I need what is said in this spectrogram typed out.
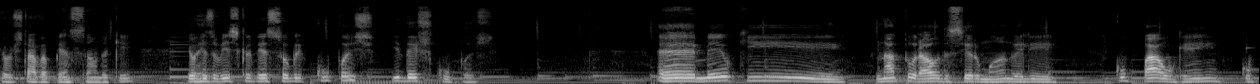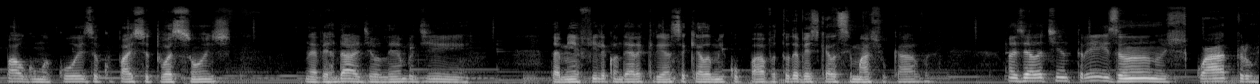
eu estava pensando aqui, eu resolvi escrever sobre culpas e desculpas. É meio que natural do ser humano ele culpar alguém, culpar alguma coisa, culpar as situações. Não é verdade? Eu lembro de da minha filha quando era criança que ela me culpava toda vez que ela se machucava. Mas ela tinha três anos, quatro.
